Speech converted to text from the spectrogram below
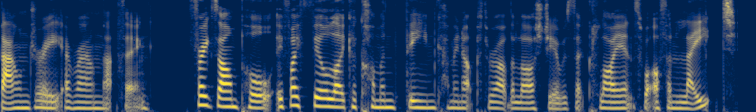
boundary around that thing. For example, if I feel like a common theme coming up throughout the last year was that clients were often late,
